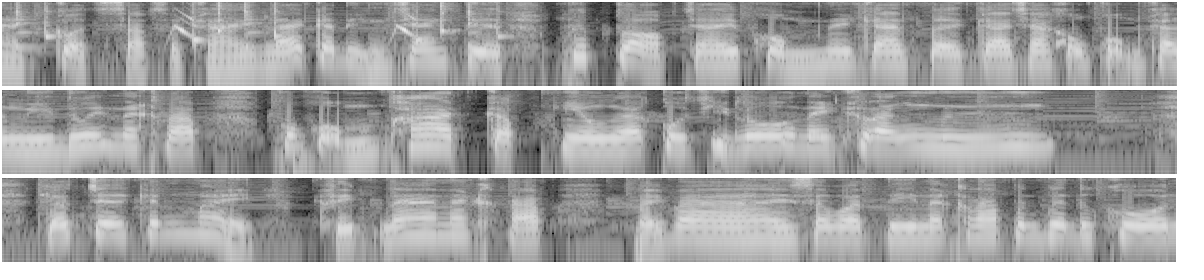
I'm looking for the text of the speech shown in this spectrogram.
ร์ กด Subscribe และกระดิ่งแจ้งเตือน เพื่อปลอบใจผมในการเปิดกาชาของผมครั้งนี้ด้วยนะครับ เพราะผมพลาดกับเฮียวงะโกชิโร่ในครั้งนี้แล้วเจอกันใหม่คลิปหน้านะครับ บ๊ายบาย สวัสดีนะครับเพื่อนๆทุกคน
